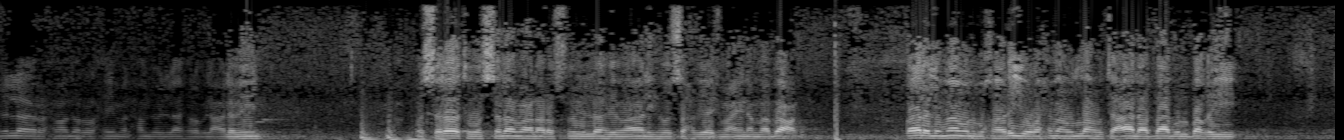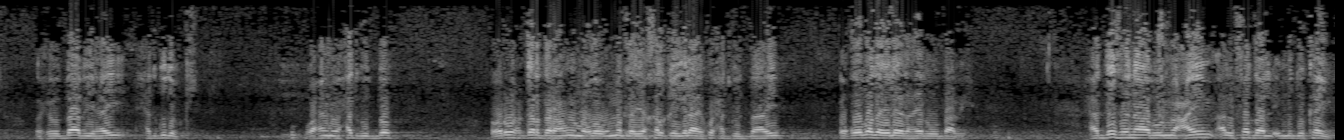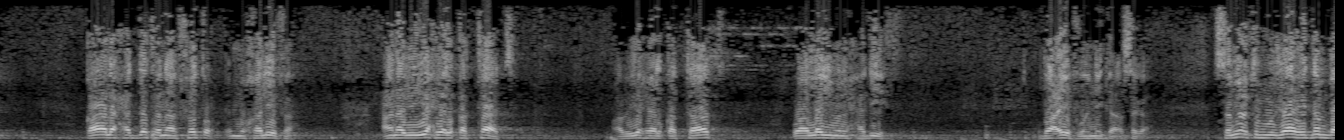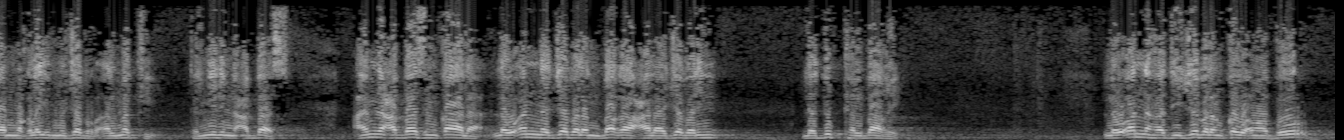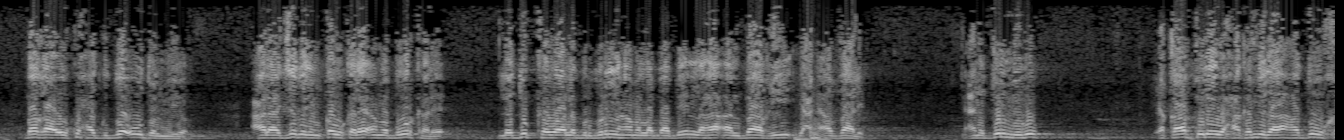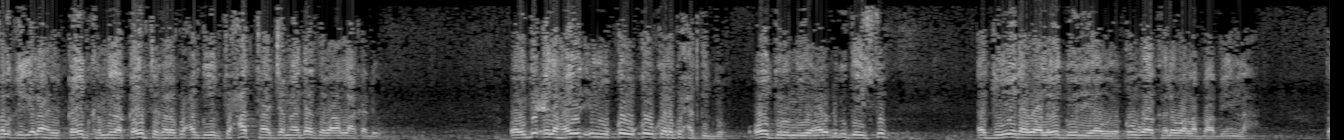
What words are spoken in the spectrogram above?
بسم الله الرحمن الرحيم الحمد لله رب العالمين والصلاة والسلام على رسول الله وآله وصحبه أجمعين أما بعد قال الإمام البخاري رحمه الله تعالى bاب البغي wuxuu baab yahay xadgudubki wax inuu xadgudbo oo ruux gardaran uu noqdo ummadda iyo khalqiga ilaahay ku xadgudbaayey cuquubada ay leedahay buu baab yahay xadaثna abu nucaym alfadl ibn dukayn qaala xadaثna fطr ibn khaliifa can abi yaxya alqataat abi yaxya alqataat waa laym alxadiid daciif wey ninka asaga samictu mujaahidan baan maqlay ibnu jabr almaki tilmiid ibni cabaas can ibni cabaasin qaala low ana jabala bagaa calى jabalin laduka albaaqi low ana haddii jabalan qow ama buur bagaa uu ku xadgudbo uu dulmiyo calىa jabalin qow kale ama buur kale laduka waa la burburin lahaa ama la baabi'in lahaa albaaqi yani aaalim yani dulmigu ciqaabtu le waxaa ka mid a hadduu khalqiga ilaahay qayb ka mida qaybta kale ku xadgudubto xataa jamaadaadkaba allah ka dhigo. Oy dhici lahayd inuu qow qow kale ku xadgudbo oo dulmiyo oo dhib u geysto adduunyada waa laga goynaya wey qowgaa kale waa la baabi'in lahaa.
